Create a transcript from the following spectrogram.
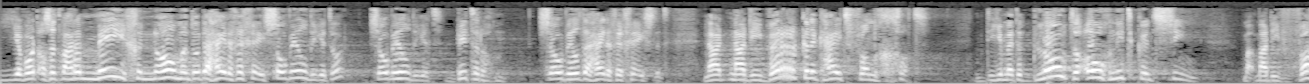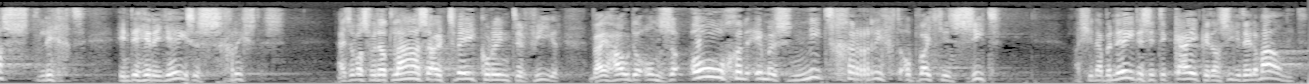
Je wordt als het ware meegenomen door de Heilige Geest. Zo wilde je het hoor. Zo wilde je het. Bid erom. Zo wil de Heilige Geest het. Naar, die werkelijkheid van God. Die je met het blote oog niet kunt zien. Maar, maar die vast ligt in de Heer Jezus Christus. En zoals we dat lazen uit 2 Korinthe 4. Wij houden onze ogen immers niet gericht op wat je ziet. Als je naar beneden zit te kijken, dan zie je het helemaal niet.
